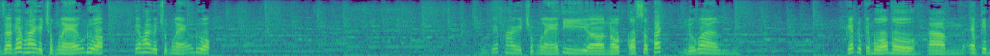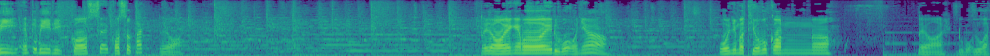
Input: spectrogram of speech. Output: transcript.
Thực ra ghép hai cái chống lé cũng được. Ghép hai cái chống lé cũng được. Ghép hai cái chống lé thì uh, nó có stack. Nếu mà ghép được cái MOM à MKB MKB thì có sẽ có sơ tách đây rồi. Đây rồi anh em ơi đủ bộ nhá. Ủa nhưng mà thiếu một con ờ, đây rồi đủ bộ luôn.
